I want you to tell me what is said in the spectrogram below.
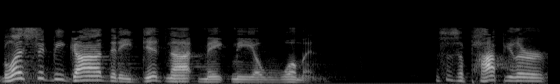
Blessed be God that he did not make me a woman. This is a popular,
